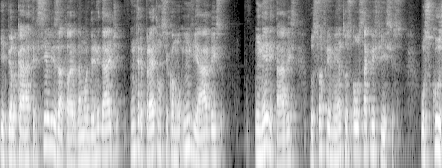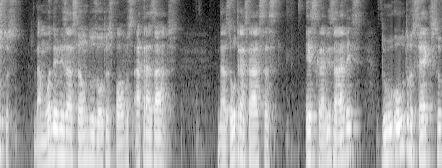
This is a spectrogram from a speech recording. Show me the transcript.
e pelo caráter civilizatório da modernidade, interpretam-se como inviáveis, inevitáveis, os sofrimentos ou sacrifícios, os custos da modernização dos outros povos atrasados, das outras raças escravizáveis, do outro sexo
